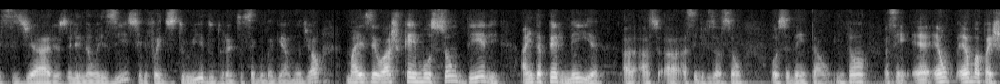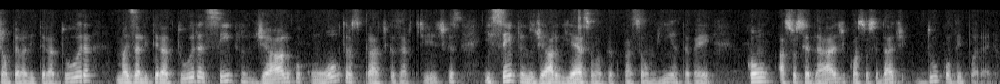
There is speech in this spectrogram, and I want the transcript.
esses diários ele não existe, ele foi destruído durante a Segunda Guerra Mundial, mas eu acho que a emoção dele ainda permeia a, a, a civilização ocidental. Então, assim, é, é, um, é, uma paixão pela literatura, mas a literatura sempre no diálogo com outras práticas artísticas e sempre no diálogo, e essa é uma preocupação minha também, com a sociedade, com a sociedade do contemporâneo.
